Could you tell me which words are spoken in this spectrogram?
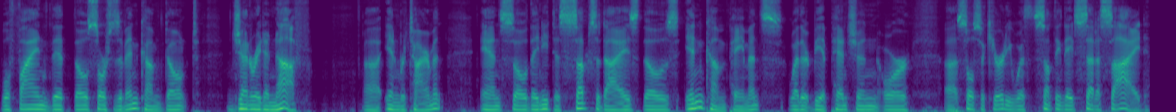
will find that those sources of income don't generate enough uh, in retirement. And so they need to subsidize those income payments, whether it be a pension or uh, Social Security, with something they've set aside.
